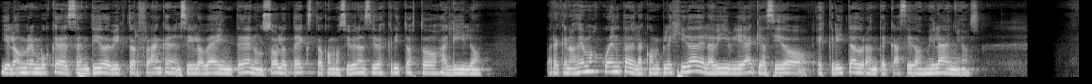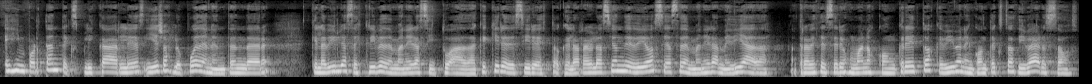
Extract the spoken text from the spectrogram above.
y El hombre en búsqueda de sentido de Víctor Frank en el siglo XX en un solo texto, como si hubieran sido escritos todos al hilo. Para que nos demos cuenta de la complejidad de la Biblia que ha sido escrita durante casi dos mil años. Es importante explicarles, y ellos lo pueden entender, que la Biblia se escribe de manera situada. ¿Qué quiere decir esto? Que la revelación de Dios se hace de manera mediada, a través de seres humanos concretos que viven en contextos diversos,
